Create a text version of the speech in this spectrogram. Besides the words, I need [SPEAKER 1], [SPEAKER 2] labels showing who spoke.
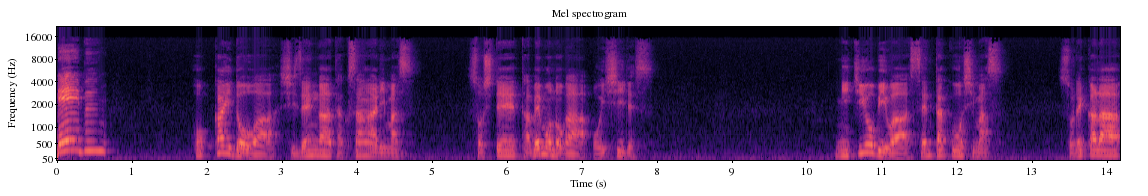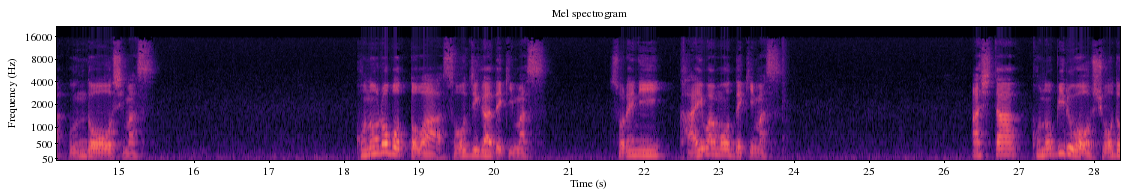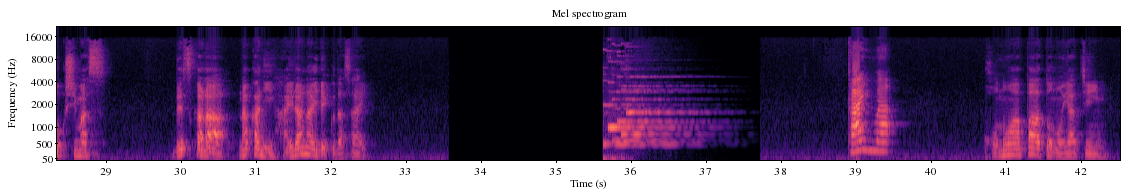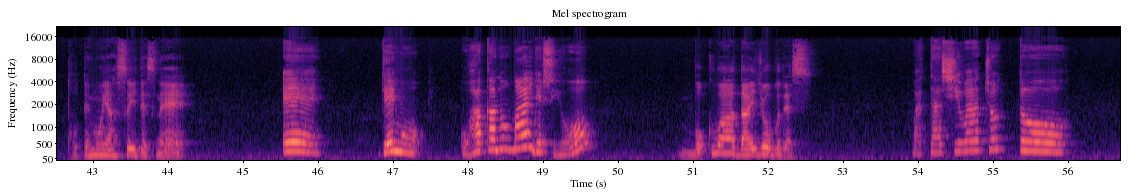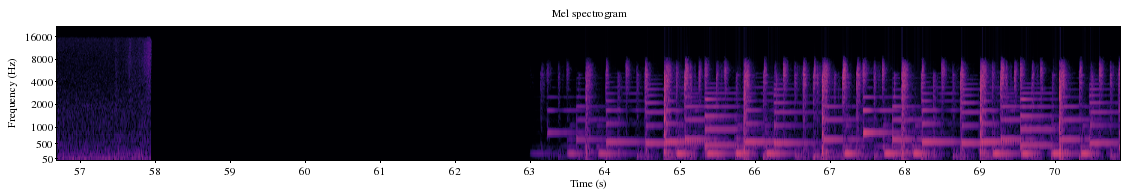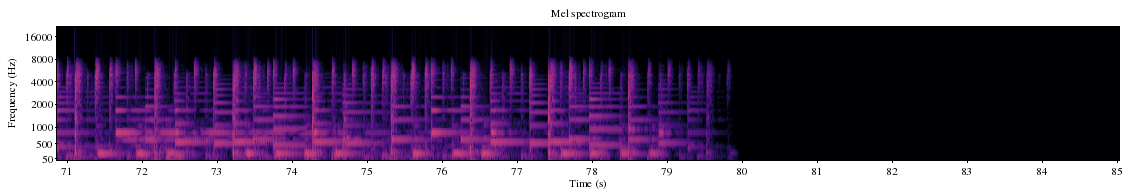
[SPEAKER 1] 例文
[SPEAKER 2] 北海道は自然がたくさんあります。そして食べ物が美味しいです。日曜日は洗濯をします。それから運動をします。このロボットは掃除ができます。それに会話もできます。明日このビルを消毒します。ですから中に入らないでください。
[SPEAKER 1] 会話
[SPEAKER 2] このアパートの家賃とても安いですね。
[SPEAKER 1] ええでもお墓の前ですよ
[SPEAKER 2] 僕は大丈夫です。
[SPEAKER 1] 私はちょっと「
